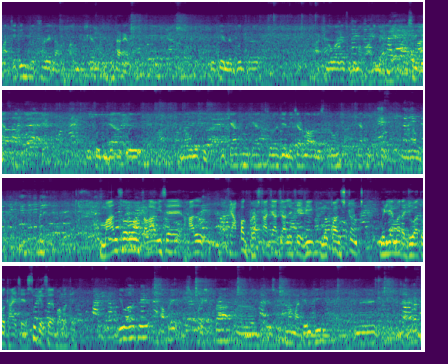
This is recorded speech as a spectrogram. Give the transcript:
પાંચેક ઇંચ વરસાદ એટલે આપણે પાલનપુર શહેરમાં વધારે હતો. તો કે લગભગ આઠ નવ વાગ્યા સુધીમાં પાણી બેસી ગયા હતા. એ કોઈ બીજા કોઈ બનાવ નથી. ક્યાંક ને ક્યાંક જે નીચાણવાળા વિસ્તારો હતા ક્યાંક નાના મોટા માનસરોવર તળાવ વિશે હાલ વ્યાપક ભ્રષ્ટાચાર ચાલે છે એવી કોન્સ્ટન્ટ મીડિયામાં રજૂઆતો થાય છે. શું કહેશો એ બાબતે? એ બાબતે આપણે સ્પષ્ટતા અ, માધ્યમથી અને જાહેરાત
